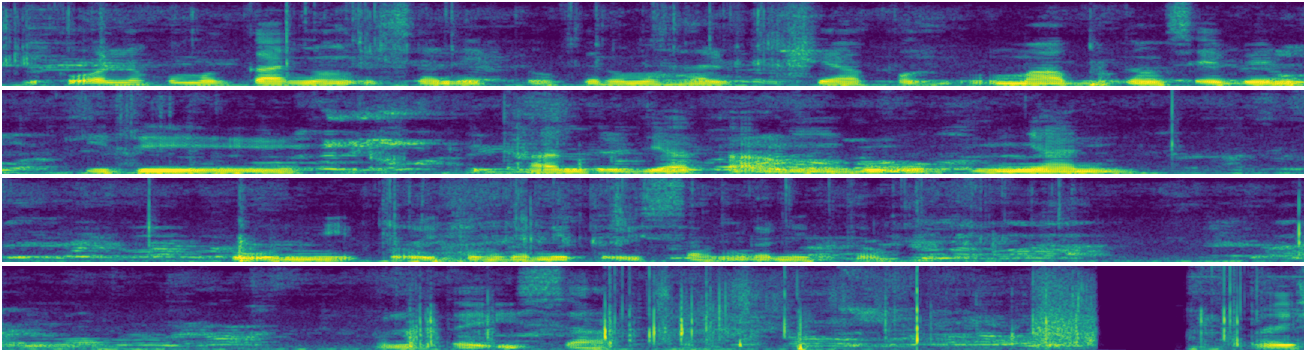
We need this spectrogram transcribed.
Hindi ko alam kung magkano ang isa nito. Pero mahal po siya pag umabot ng 70 de 800 yata ang buo niyan. Buo nito. Itong ganito. Isang ganito. Wala tayo isa. May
